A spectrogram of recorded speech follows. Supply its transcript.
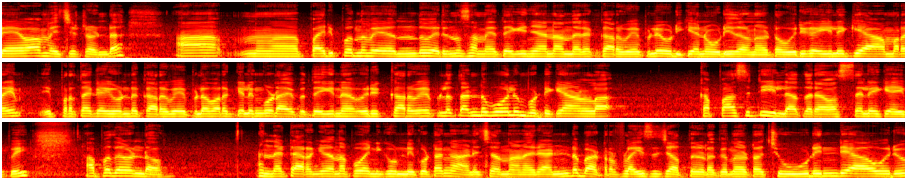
വേവാൻ വെച്ചിട്ടുണ്ട്. ആ പരിപ്പൊന്ന് വെന്ത് വരുന്ന സമയത്തേക്ക് ഞാൻ അന്നേരം കറിവേപ്പില ഓടിക്കാൻ ഓടിയതാണ് കേട്ടോ. ഒരു കയ്യിൽ ക്യാമറയും ഇപ്പുറത്തെ കൈ കൊണ്ട് കറിവേപ്പില വറക്കലും കൂടെ ആയപ്പോഴത്തേക്കിന് ഒരു കറിവേപ്പില തണ്ട് പോലും പൊട്ടിക്കാനുള്ള കപ്പാസിറ്റി ഇല്ലാത്തൊരവസ്ഥയിലേക്കായിപ്പോയി. അപ്പോൾ അതുകൊണ്ടോ എന്നിട്ട് ഇറങ്ങി വന്നപ്പോൾ എനിക്ക് ഉണ്ണിക്കുട്ടൻ കാണിച്ചു തന്നാണ്. രണ്ട് ബട്ടർഫ്ലൈസ് ചത്ത് കിടക്കുന്നത് കേട്ടോ. ചൂടിന്റെ ആ ഒരു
